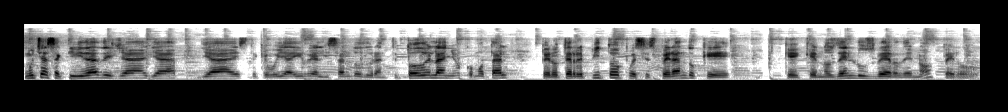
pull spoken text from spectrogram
muchas actividades ya, ya, ya, este, que voy a ir realizando durante todo el año como tal, pero te repito, pues esperando que, que, nos den luz verde, ¿no? Pero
